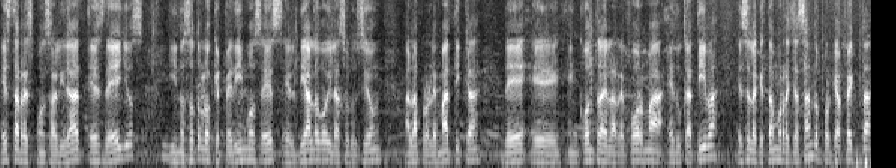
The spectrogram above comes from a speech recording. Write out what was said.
esta responsabilidad es de ellos y nosotros lo que pedimos es el diálogo y la solución a la problemática de, eh, en contra de la reforma educativa. Esa es la que estamos rechazando porque afecta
